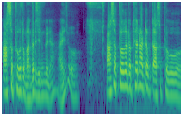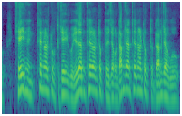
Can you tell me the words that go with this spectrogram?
아스퍼거도 만들어지는 거냐? 아니죠. 아스퍼거는 태어날 때부터 아스퍼거, 게이는 태어날 때부터 게이고, 여자는 태어날 때부터 여자고, 남자는 태어날 때부터 남자고.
